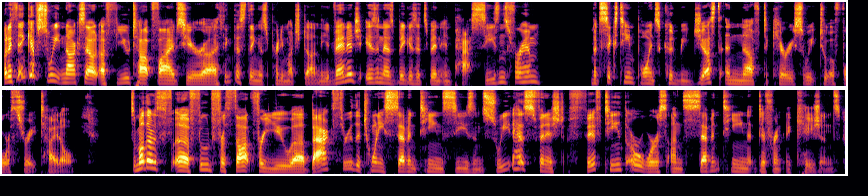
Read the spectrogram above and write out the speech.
But I think if Sweet knocks out a few top fives here, uh, I think this thing is pretty much done. The advantage isn't as big as it's been in past seasons for him, but 16 points could be just enough to carry Sweet to a fourth straight title. Some other uh, food for thought for you. Uh, back through the 2017 season, Sweet has finished 15th or worse on 17 different occasions.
